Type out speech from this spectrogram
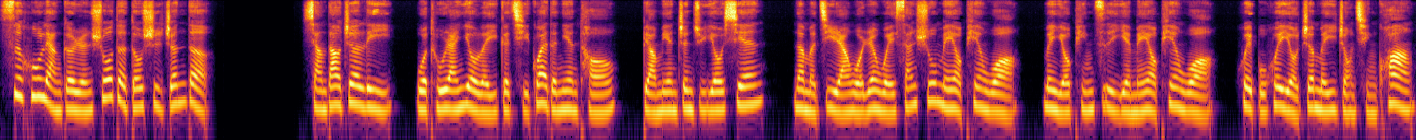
似乎两个人说的都是真的。想到这里，我突然有了一个奇怪的念头：表面证据优先。那么，既然我认为三叔没有骗我，闷油瓶子也没有骗我。会不会有这么一种情况，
